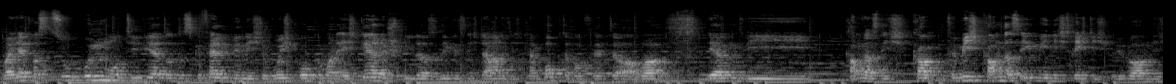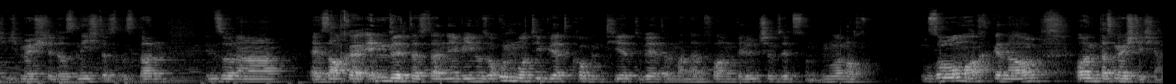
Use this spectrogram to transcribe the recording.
war ich etwas zu unmotiviert und das gefällt mir nicht, obwohl ich Pokémon echt gerne spiele. Also liegt es nicht daran, dass ich keinen Bock darauf hätte, aber irgendwie kam das nicht, kam, für mich kam das irgendwie nicht richtig rüber und ich, ich möchte das nicht, dass das dann in so einer äh, Sache endet, dass dann irgendwie nur so unmotiviert kommentiert wird und man dann vor dem Bildschirm sitzt und nur noch so macht, genau. Und das möchte ich ja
